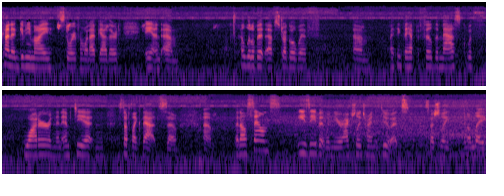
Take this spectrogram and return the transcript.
kind of giving you my story from what i've gathered. And um, a little bit of struggle with um, i think they have to fill the mask with water and then empty it and stuff like that. So um, it all sounds easy, but when you're actually trying to do it, especially in a lake,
